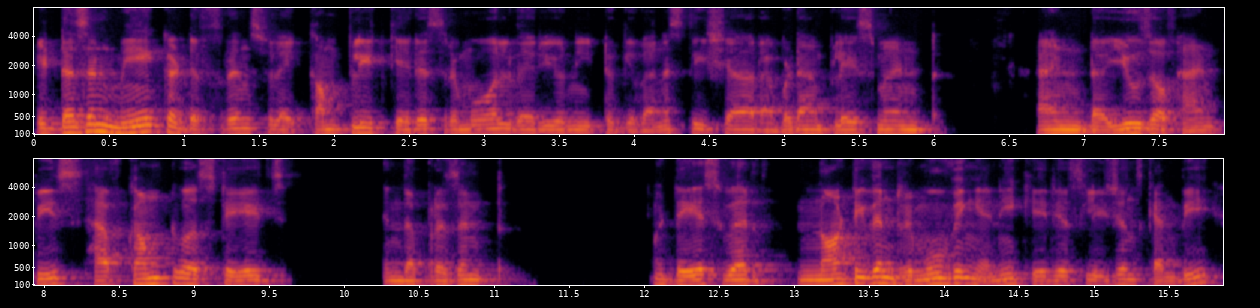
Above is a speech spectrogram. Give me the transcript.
it doesn't make a difference like complete caries removal where you need to give anesthesia, rubber dam placement and uh, use of handpiece have come to a stage in the present days where not even removing any carious lesions can be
